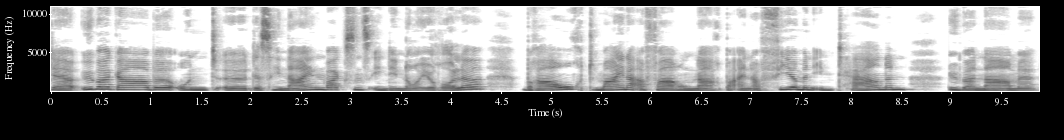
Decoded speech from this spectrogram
der Übergabe und äh, des Hineinwachsens in die neue Rolle braucht meiner Erfahrung nach bei einer firmeninternen Übernahme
